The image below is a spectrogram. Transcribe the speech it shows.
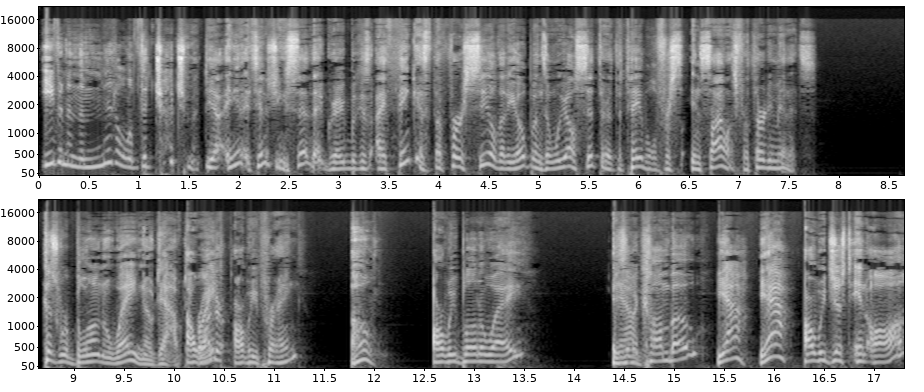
even in the middle of the judgment. Yeah, and it's interesting you said that, Greg, because I think it's the first seal that he opens, and we all sit there at the table for in silence for thirty minutes. Because we're blown away, no doubt. I right? wonder, are we praying? Oh, Are we blown away? Is Yeah. it a combo? yeah, yeah. Are we just in awe?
